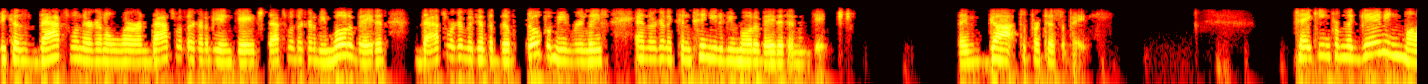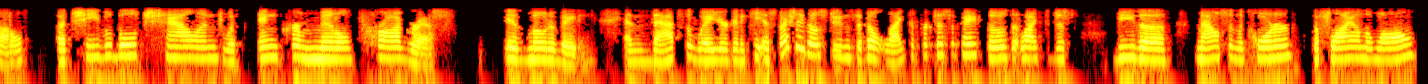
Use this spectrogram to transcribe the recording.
because that's when they're going to learn, that's what they're going to be engaged, that's when they're going to be motivated, that's where they're going to get the dopamine release, and they're going to continue to be motivated and engaged. They've got to participate. Taking from the gaming model, achievable challenge with incremental progress is motivating. And that's the way you're going to keep, especially those students that don't like to participate, those that like to just be the mouse in the corner, the fly on the wall,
